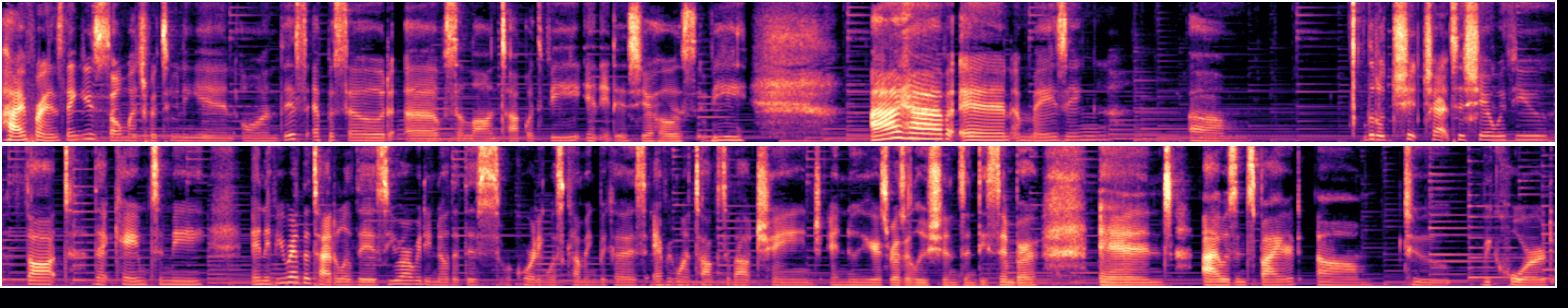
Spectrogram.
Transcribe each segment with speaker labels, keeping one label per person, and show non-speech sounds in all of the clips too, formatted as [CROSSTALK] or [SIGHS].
Speaker 1: Hi, friends. Thank you so much for tuning in on this episode of Salon Talk with V, and it is your host, V. I have an amazing um, little chit chat to share with you, thought that came to me. And if you read the title of this, you already know that this recording was coming because everyone talks about change and New Year's resolutions in December. And I was inspired um, to record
